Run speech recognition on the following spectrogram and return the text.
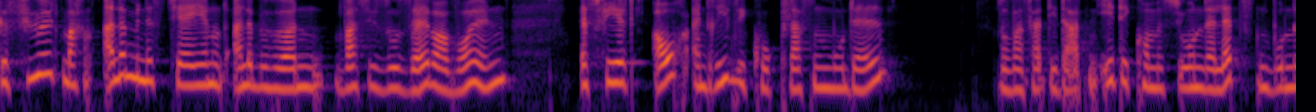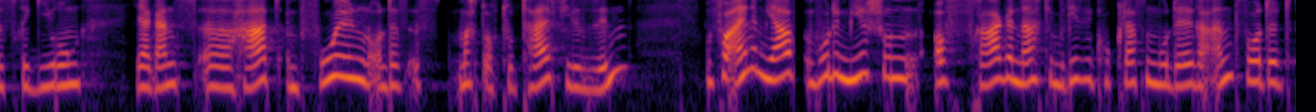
Gefühlt machen alle Ministerien und alle Behörden, was sie so selber wollen. Es fehlt auch ein Risikoklassenmodell. Sowas hat die Datenethikkommission der letzten Bundesregierung ja ganz äh, hart empfohlen und das ist, macht auch total viel Sinn. Vor einem Jahr wurde mir schon auf Frage nach dem Risikoklassenmodell geantwortet,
